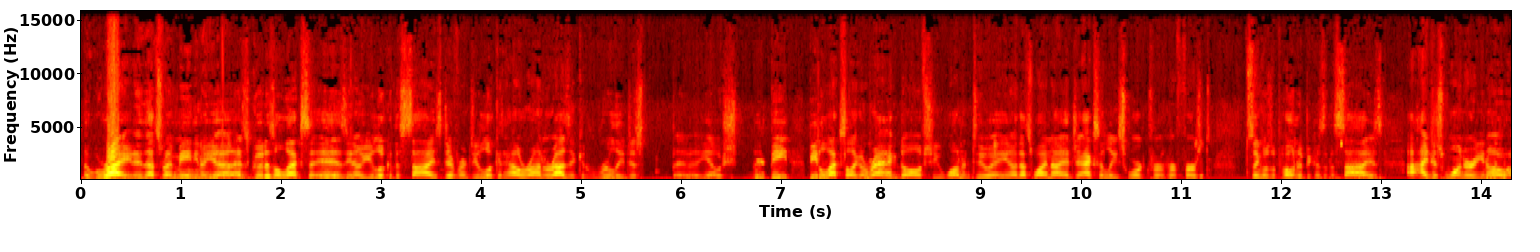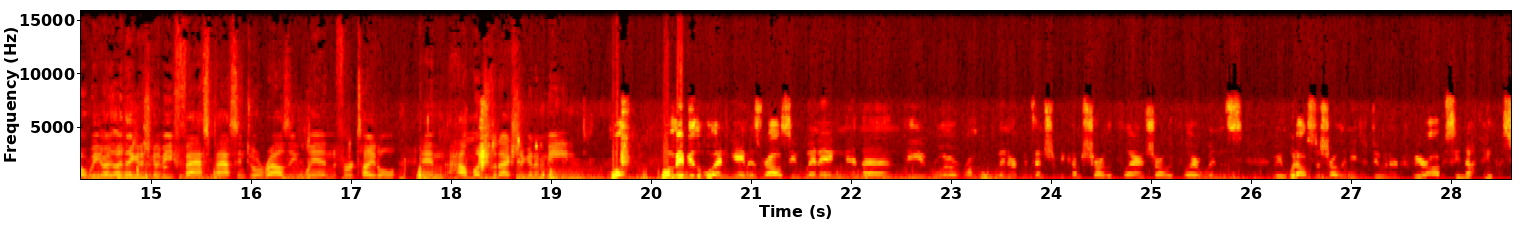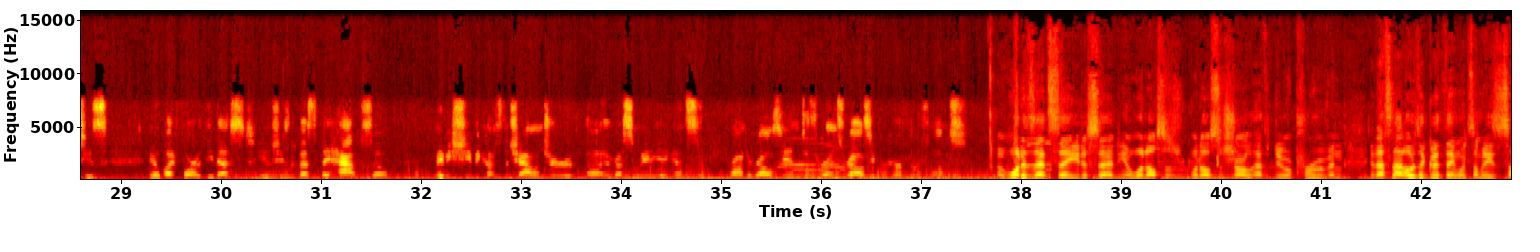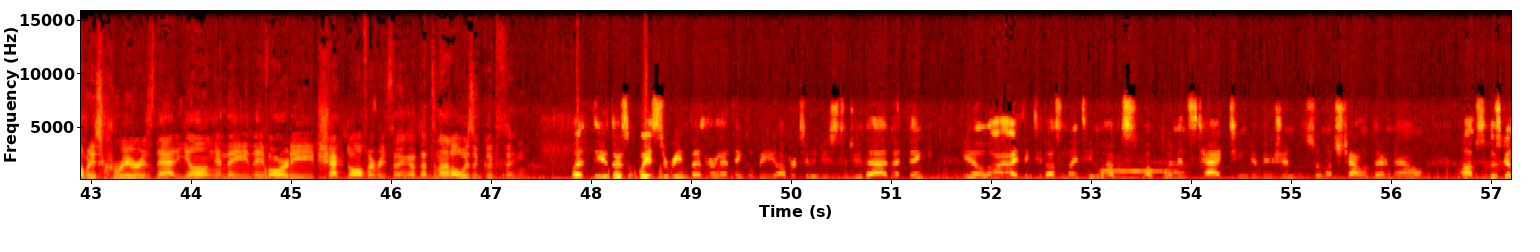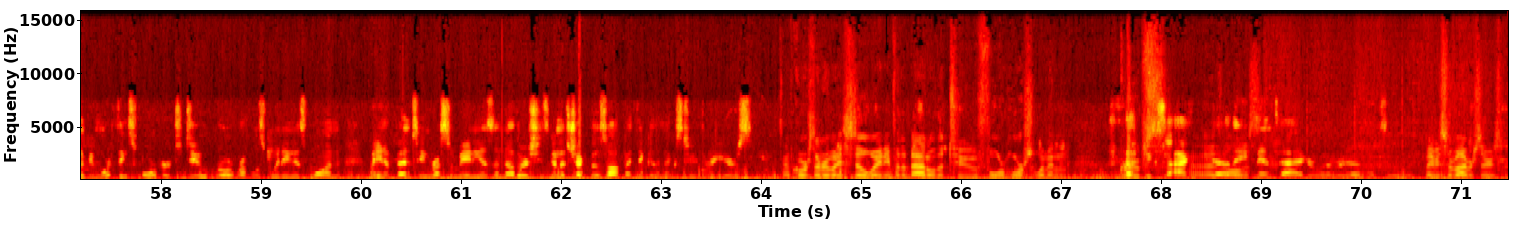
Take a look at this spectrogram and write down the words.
Right, eh, that's what I mean. You know, you, as good as Alexa is, you know, you look at the size difference. You look at how Ronda Rousey could really just, uh, you know, beat beat Alexa like a rag doll if she wanted to. You know, that's why Nia Jax at least worked for her first singles opponent because of the size. I, just wonder, you know, are we are they just going to be fast passing to a Rousey win for a title, and how much is it actually going to mean? Well, well, maybe the whole end game is Rousey winning, and then the Royal Rumble winner potentially becomes Charlotte Flair, and Charlotte Flair wins. I mean, what else does Charlotte need to do in her career? Obviously, nothing. But she's you know, by far the best. You know, she's the best they have. So maybe she becomes the challenger uh, at WrestleMania against Ronda Rousey and dethrones Rousey for her first loss. Uh, what does that say? You just said, you know, what else is what else does Charlotte have to do or prove? And, and that's not always a good thing when somebody's somebody's career is that young and they they've already checked off everything. That's not always a good thing but the, there's ways to reinvent her, and I think there'll be opportunities to do that. And I think, you know, I, think 2019 will have a, a, women's tag team division with so much talent there now. Um, so there's going to be more things for her to do. Royal Rumble is winning is one, main eventing WrestleMania is another. She's going to check those off, I think, in the next two three years. of course, everybody's still waiting for the battle of the two four horsewomen groups. exactly. Uh, yeah, the eight man tag or whatever. Yeah, absolutely. Maybe Survivor Series.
